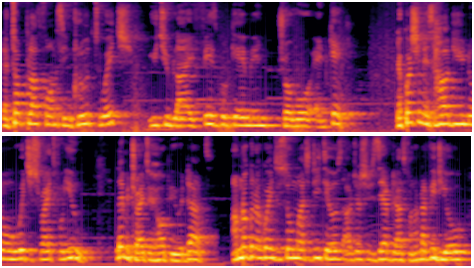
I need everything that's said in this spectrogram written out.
The top platforms include Twitch, YouTube Live, Facebook Gaming, Trovo, and Kick. The question is how do you know which is right for you? Let me try to help you with that. I'm not going to go into so much details, I'll just reserve that for another video,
